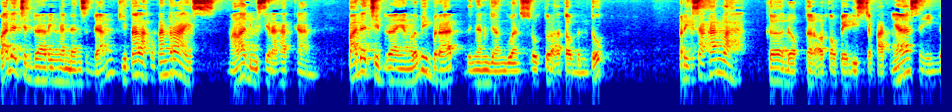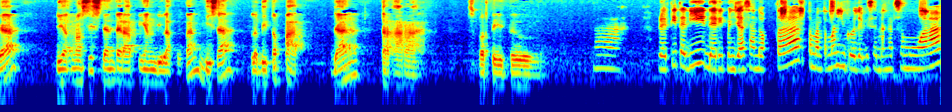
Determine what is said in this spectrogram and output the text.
pada cedera ringan dan sedang kita lakukan rise, malah diistirahatkan. Pada cedera yang lebih berat dengan gangguan struktur atau bentuk, periksakanlah ke dokter ortopedis cepatnya sehingga diagnosis dan terapi yang dilakukan bisa lebih tepat dan terarah. Seperti itu. Nah, berarti tadi dari penjelasan dokter, teman-teman juga udah bisa dengar semua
